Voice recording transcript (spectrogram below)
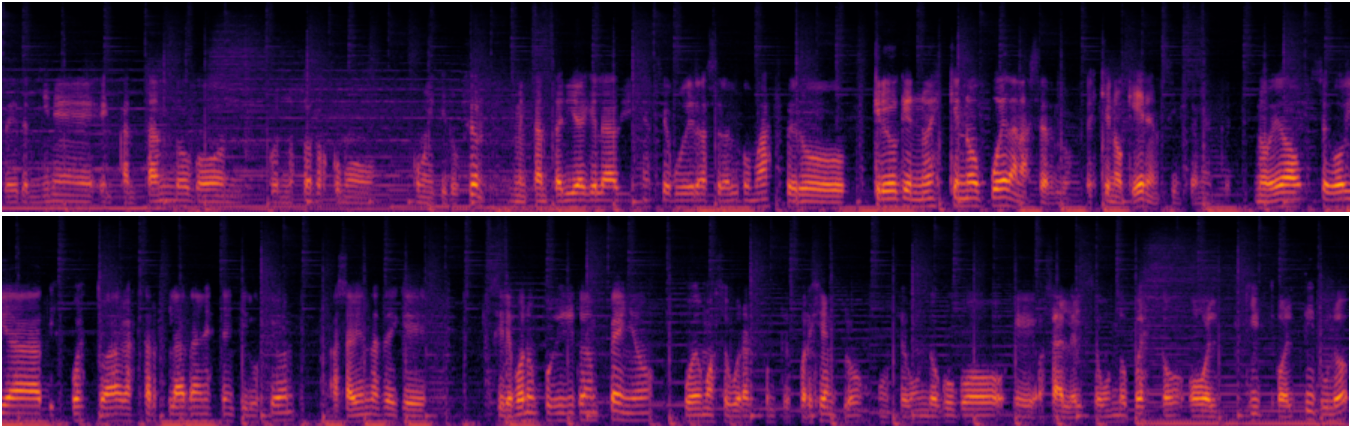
se termine encantando con, con nosotros como, como institución. Me encantaría que la dirigencia pudiera hacer algo más, pero creo que no es que no puedan hacerlo, es que no quieren simplemente. No veo a un Segovia dispuesto a gastar plata en esta institución, a sabiendas de que si le pone un poquitito de empeño, podemos asegurar, por ejemplo, un segundo cupo, eh, o sea, el, segundo puesto o el o el título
